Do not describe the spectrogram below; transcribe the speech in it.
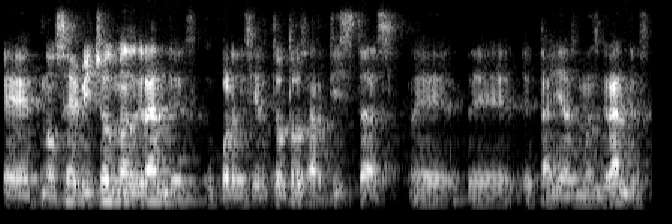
eh, no sé, bichos más grandes, por decirte otros artistas eh, de, tallas más grandes.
